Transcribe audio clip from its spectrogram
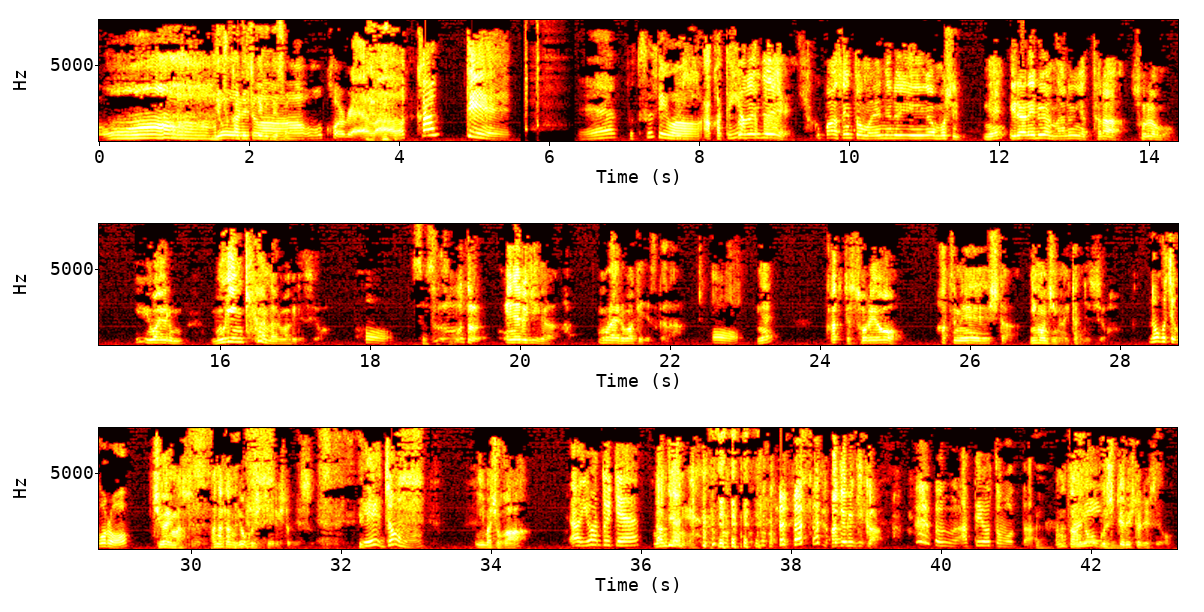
おー、よう疲れるできてるでしょわ。もうこれは、あかんって。え物理は赤点やそったな。れで、100%のエネルギーがもしね、得られるようになるんやったら、それはもう、いわゆる無限期間になるわけですよ。ほうそうそう。ーっとエネルギーがもらえるわけですかう、ほう。ら。ね。かつてそれを発明した日本人がいたんですよ。野口五郎？違います。あなたのよく知っている人です。え、ジョン？言いましょうか？あ、言わんといて。なんでやねん。当てる気か。うん、当てようと思った。あなたのよく知ってる人ですよ。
